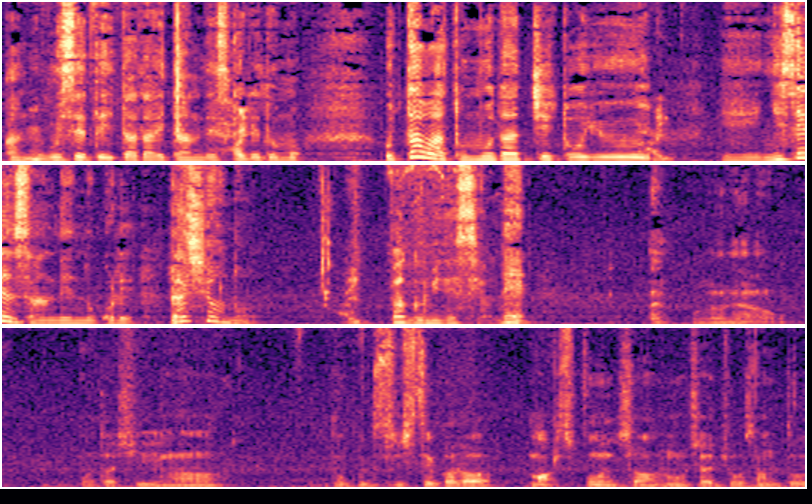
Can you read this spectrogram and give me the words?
あの、うん。見せていただいたんですけれども「歌は友達」という、はい。えー2003年のこれラジオのはい。番組ですよね。えこれはね私が独立してから、まあ、スポンサーの社長さんと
